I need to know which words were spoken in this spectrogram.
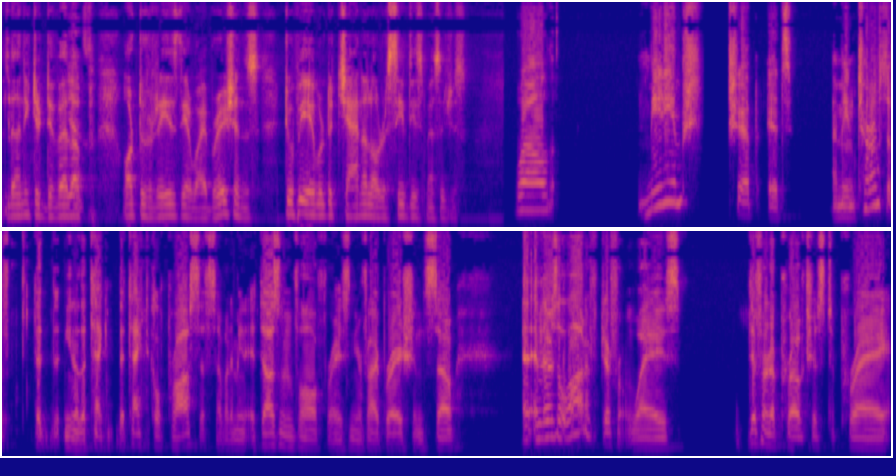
learning to develop yes. or to raise their vibrations to be able to channel or receive these messages? Well, mediumship, it's I mean, in terms of the, you know the tech, the technical process of it, I mean, it does involve raising your vibrations. So, and, and, there's a lot of different ways, different approaches to pray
